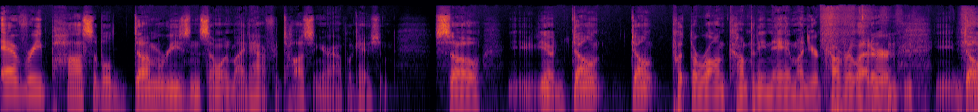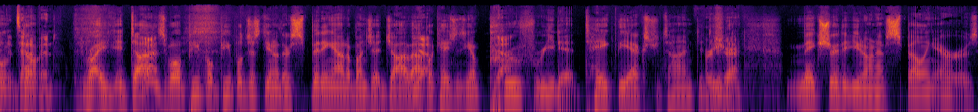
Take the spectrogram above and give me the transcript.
every possible dumb reason someone might have for tossing your application. So you know, don't don't put the wrong company name on your cover letter. don't It's don't happened. right. It does. Well, people people just you know they're spitting out a bunch of job Yeah. applications. You know, Yeah. proofread it. Take the extra time to For do sure. that. Make sure that you don't have spelling errors.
